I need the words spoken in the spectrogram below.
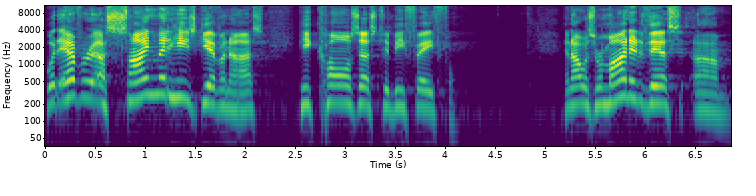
Whatever assignment He's given us, He calls us to be faithful. And I was reminded of this um,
